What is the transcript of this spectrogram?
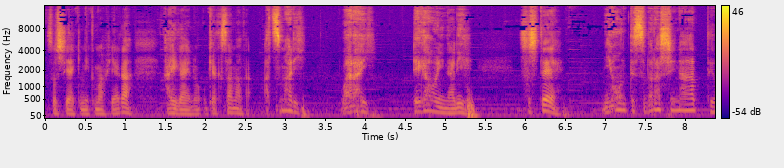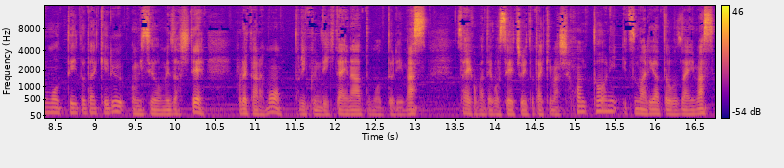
そして焼肉マフィアが海外のお客様が集まり笑い笑顔になりそして日本って素晴らしいなって思っていただけるお店を目指してこれからも取り組んでいきたいなと思っております。最後までご清聴いただきまして本当にいつもありがとうございます。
